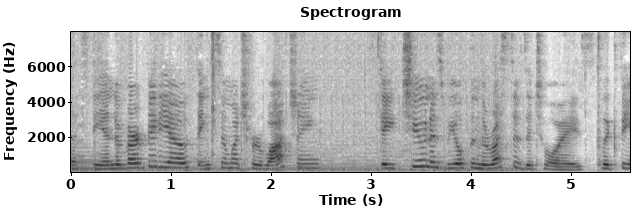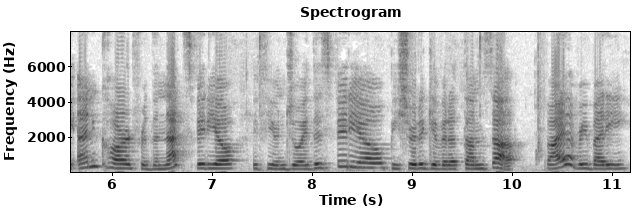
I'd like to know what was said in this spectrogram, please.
That's the end of our video. Thanks so much for watching. Stay tuned as we open the rest of the toys. Click the end card for the next video. If you enjoyed this video, be sure to give it a thumbs up. Bye everybody!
